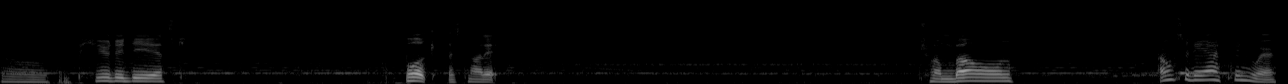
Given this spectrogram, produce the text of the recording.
So, computer disk. Book, that's not it. Trombone. I don't see the axe anywhere.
